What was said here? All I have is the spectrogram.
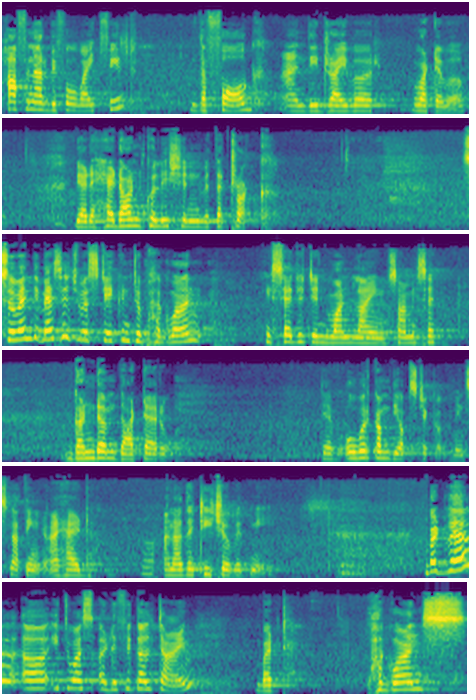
Half an hour before Whitefield, the fog and the driver, whatever. We had a head on collision with a truck. So when the message was taken to Bhagwan, he said it in one line. Swami said, Gandam Dataru. They have overcome the obstacle. Means nothing. I had another teacher with me. But well, uh, it was a difficult time, but Bhagwan's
